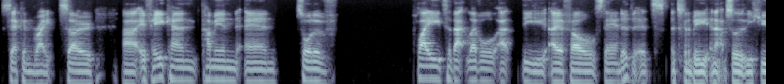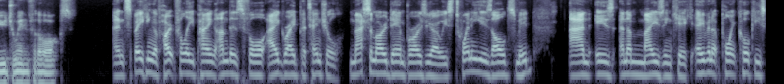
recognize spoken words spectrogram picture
second rate. So, uh, if he can come in and sort of play to that level at the AFL standard, it's it's going to be an absolutely huge win for the Hawks. And speaking of hopefully paying unders for A grade potential, Massimo D'Ambrosio is 20 years old, Smid, and is an amazing kick. Even at Point Cook, he's,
